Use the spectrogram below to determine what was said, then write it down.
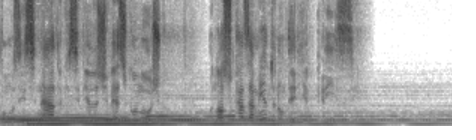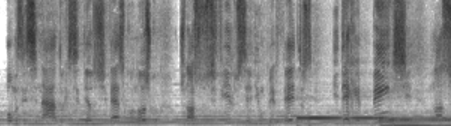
Fomos ensinados que se Deus estivesse conosco, o nosso casamento não teria crise. Fomos ensinados que se Deus estivesse conosco, os nossos filhos seriam perfeitos, e de repente nós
